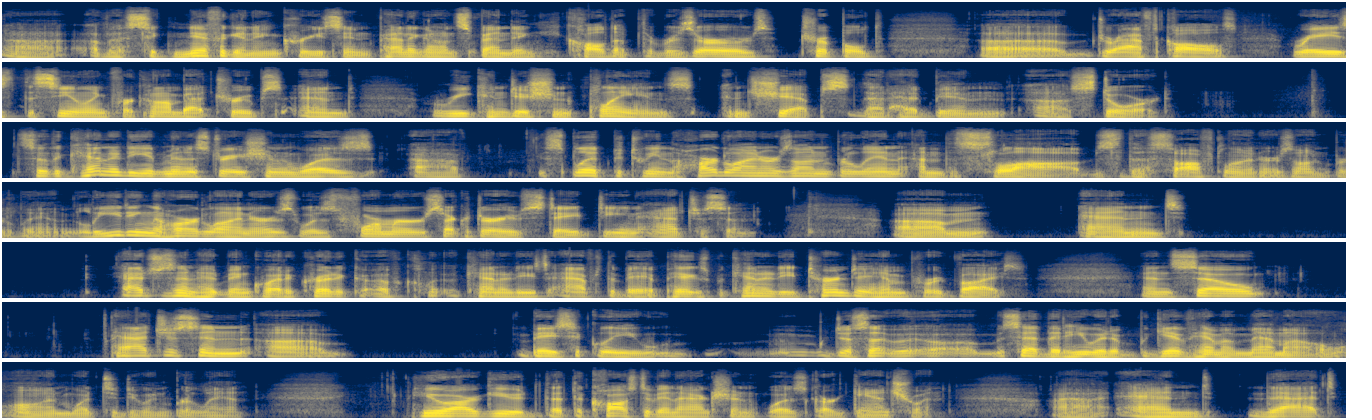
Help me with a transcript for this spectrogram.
uh, of a significant increase in Pentagon spending. He called up the reserves, tripled uh, draft calls, raised the ceiling for combat troops, and reconditioned planes and ships that had been uh, stored. So the Kennedy administration was uh, split between the hardliners on Berlin and the slobs, the softliners on Berlin. Leading the hardliners was former Secretary of State Dean Acheson. Um, and Acheson had been quite a critic of Kennedy's after the Bay of Pigs, but Kennedy turned to him for advice. And so Acheson uh, basically just, uh, said that he would give him a memo on what to do in Berlin. He argued that the cost of inaction was gargantuan, uh, and that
